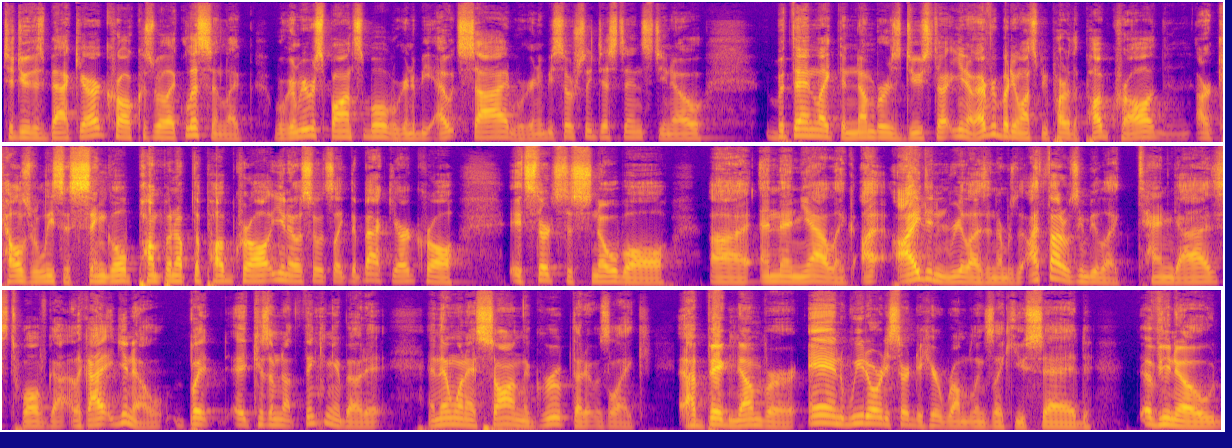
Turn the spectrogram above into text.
to do this backyard crawl because we're like, listen, like we're gonna be responsible. We're gonna be outside. We're gonna be socially distanced. You know. But then, like the numbers do start. You know, everybody wants to be part of the pub crawl. Arkells release a single, pumping up the pub crawl. You know, so it's like the backyard crawl. It starts to snowball. Uh, and then yeah, like I, I didn't realize the numbers. I thought it was gonna be like ten guys, twelve guys. Like I, you know, but because I'm not thinking about it. And then when I saw in the group that it was like a big number, and we'd already started to hear rumblings, like you said, of you know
